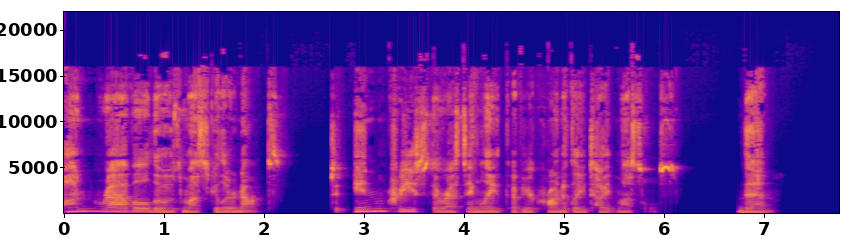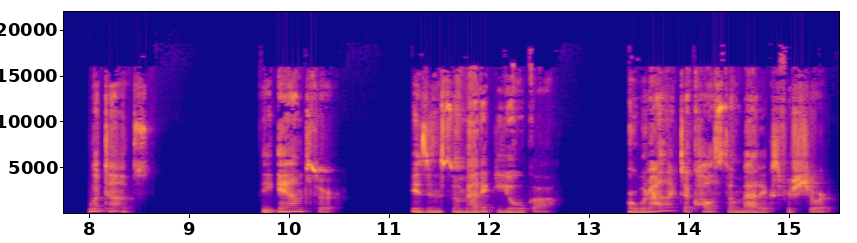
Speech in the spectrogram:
unravel those muscular knots, to increase the resting length of your chronically tight muscles. Then, what does? The answer is in somatic yoga, or what I like to call somatics for short,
